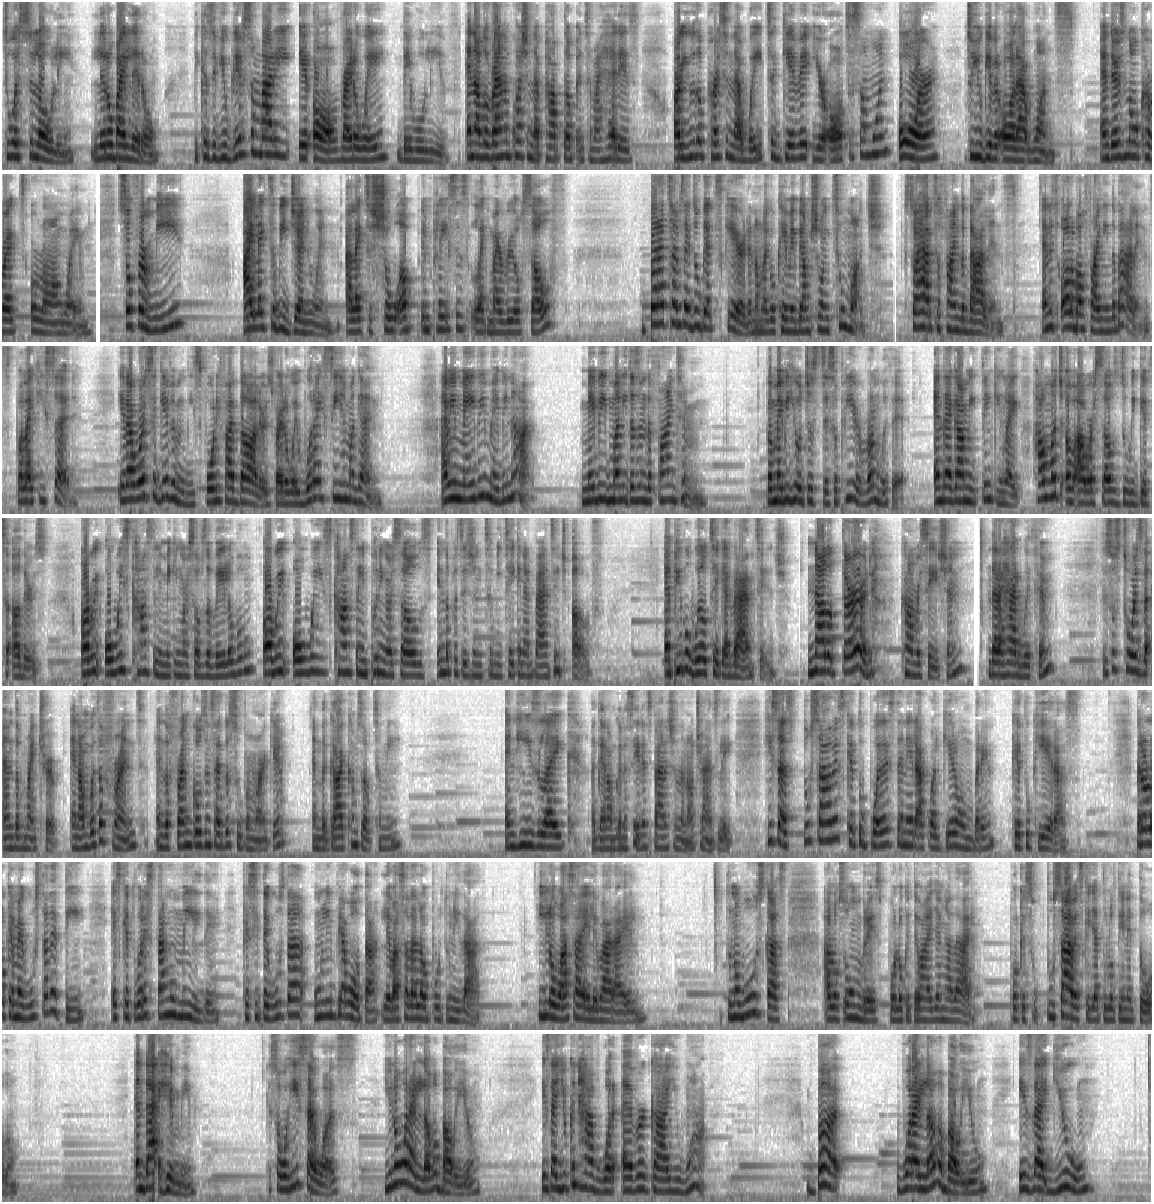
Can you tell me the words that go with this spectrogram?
Do it slowly, little by little. Because if you give somebody it all right away, they will leave. And now the random question that popped up into my head is are you the person that waits to give it your all to someone? Or do you give it all at once? And there's no correct or wrong way. So for me, I like to be genuine. I like to show up in places like my real self. But at times I do get scared and I'm like, okay, maybe I'm showing too much. So I have to find the balance. And it's all about finding the balance. But like he said, if I were to give him these $45 right away, would I see him again? I mean, maybe, maybe not. Maybe money doesn't define him, but maybe he'll just disappear, run with it. And that got me thinking like, how much of ourselves do we give to others? Are we always constantly making ourselves available? Are we always constantly putting ourselves in the position to be taken advantage of? And people will take advantage. Now, the third conversation that I had with him, this was towards the end of my trip. And I'm with a friend, and the friend goes inside the supermarket, and the guy comes up to me and he's like, again, I'm to say it in Spanish and then I'll translate. He says, tú sabes que tú puedes tener a cualquier hombre que tú quieras. Pero lo que me gusta de ti es que tú eres tan humilde que si te gusta un limpiabota, le vas a dar la oportunidad y lo vas a elevar a él. Tú no buscas a los hombres por lo que te vayan a dar, porque tú sabes que ya tú lo tienes todo. And that hit me. So what he said was, you know what I love about you? Is that you can have whatever guy you want. But what I love about you is that you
